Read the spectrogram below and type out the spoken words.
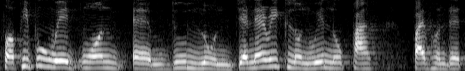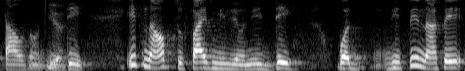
for people wey wan um, do loan generic loan wey no pass five hundred thousand Yes. a day if na up to five million a day but the thing na say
